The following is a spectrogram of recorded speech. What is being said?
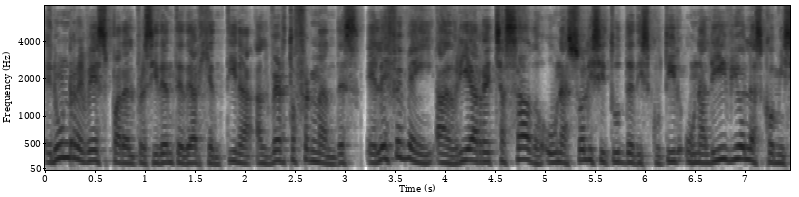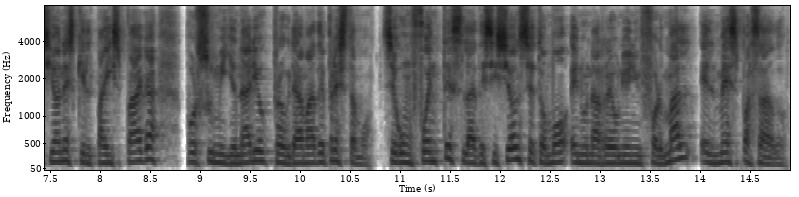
En un revés para el presidente de Argentina, Alberto Fernández, el FMI habría rechazado una solicitud de discutir un alivio en las comisiones que el país paga por su millonario programa de préstamo. Según fuentes, la decisión se tomó en una reunión informal el mes pasado.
